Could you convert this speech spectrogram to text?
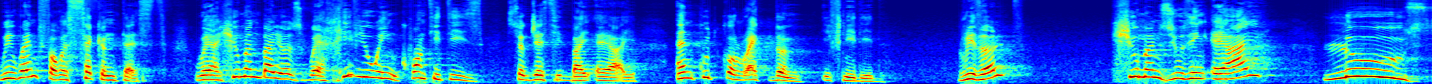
We went for a second test where human buyers were reviewing quantities suggested by AI and could correct them if needed. Result? Humans using AI lose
